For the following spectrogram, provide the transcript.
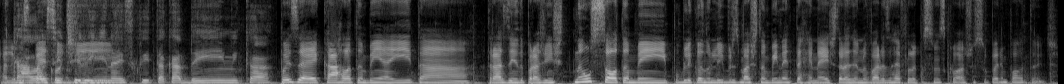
Ali uma Carla espécie Cotirini de... escrita acadêmica. Pois é, Carla também aí tá trazendo pra gente, não só também publicando livros, mas também na internet, trazendo várias reflexões que eu acho super importante.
